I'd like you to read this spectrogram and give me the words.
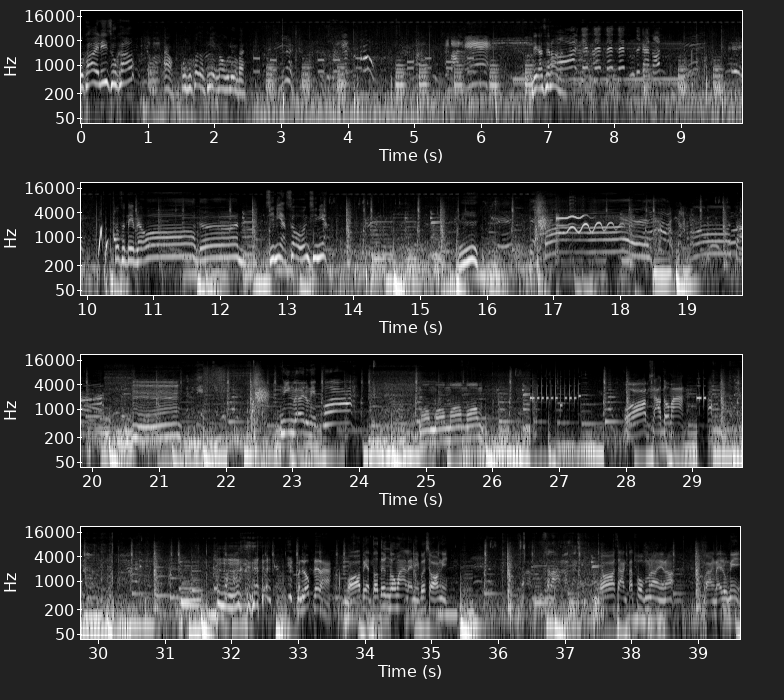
สู้เขาไอ้ลี่สู้เขาอ้าวกูอยู่คนละที่น้องกูลืมไปไปบ้านแม่เด็กอาเซนอลนะ โอ้ยเจ็ดเจ็ดเจ็ดเจ็ดในการนอนโชว์สเต็ปแล้ว โอ้เกินซีเนียร์โซ่เบิ้งซีเนียร์นี่ตายอืมนิ่งเลยตรงนี้ว้าโมมโมมโมมโม อ้สาวโทรมาอื้อหือมันลบเลยล่ะอ๋อเปลี่ยนตัวตึงลงมาเลยนี่เบอร์สองนี่สลับอ๋อสั่งตัดผมหน่อยเนาะวางได้ลูกนี่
